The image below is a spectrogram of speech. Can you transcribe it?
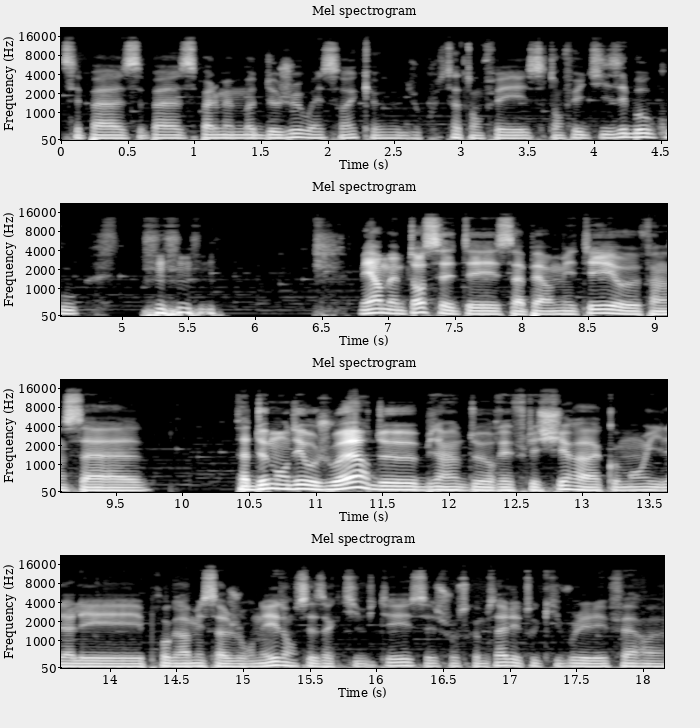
C'est pas, c'est pas, c'est pas le même mode de jeu, ouais, c'est vrai que du coup ça t'en fait, ça t'en fait utiliser beaucoup. Mais en même temps, c'était, ça permettait, euh, enfin ça, ça demandait aux joueurs de bien de réfléchir à comment il allait programmer sa journée dans ses activités, ces choses comme ça, les trucs qu'il voulait les faire euh,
